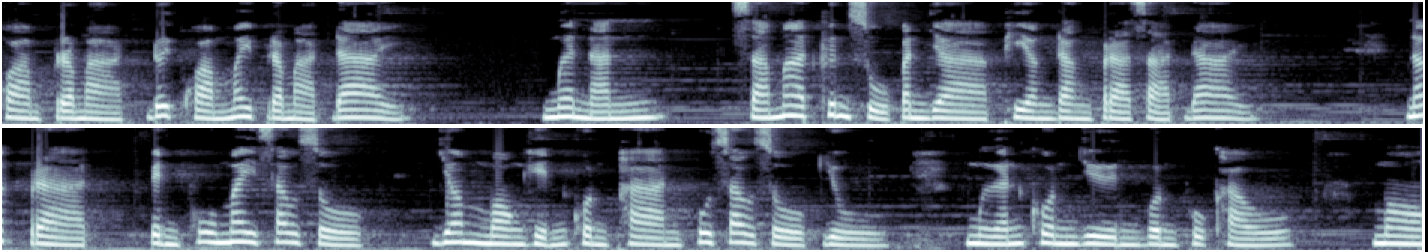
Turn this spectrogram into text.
ความประมาทด้วยความไม่ประมาทได้ เมื่อนั้นสามารถขึ้นสู่ปัญญาเพียงดังปราศาสตร์ได้ นักปราดเป็นผู้ไม่เศร้าโศก ย่อมมองเห็นคนพาลผู้เศร้าโศกอยู่ เหมือนคนยืนบนภูเขา มอง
